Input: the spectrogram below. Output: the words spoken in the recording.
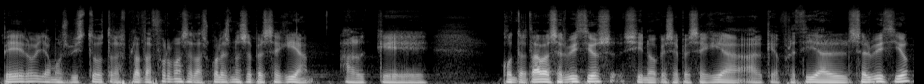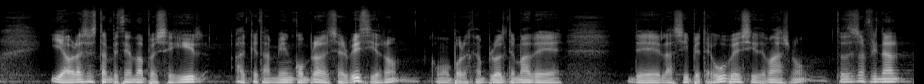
Pero ya hemos visto otras plataformas en las cuales no se perseguía al que contrataba servicios, sino que se perseguía al que ofrecía el servicio y ahora se está empezando a perseguir al que también compra el servicio, ¿no? Como por ejemplo el tema de, de las IPTVs y demás, ¿no? Entonces al final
